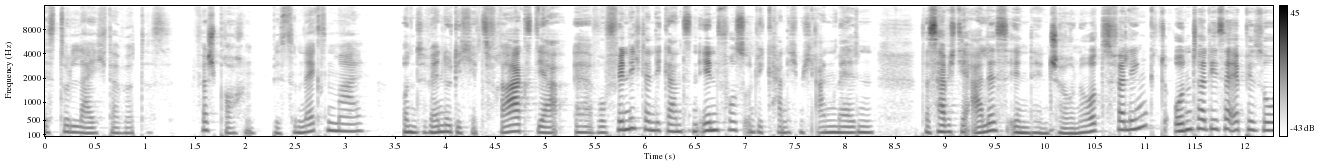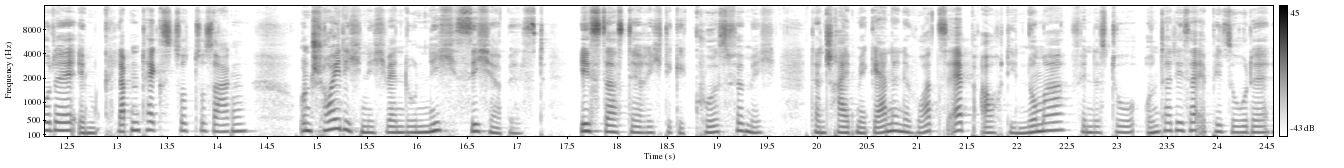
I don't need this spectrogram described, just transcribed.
desto leichter wird es. Versprochen. Bis zum nächsten Mal. Und wenn du dich jetzt fragst, ja, äh, wo finde ich denn die ganzen Infos und wie kann ich mich anmelden? Das habe ich dir alles in den Show Notes verlinkt, unter dieser Episode, im Klappentext sozusagen. Und scheu dich nicht, wenn du nicht sicher bist. Ist das der richtige Kurs für mich? Dann schreib mir gerne eine WhatsApp. Auch die Nummer findest du unter dieser Episode.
